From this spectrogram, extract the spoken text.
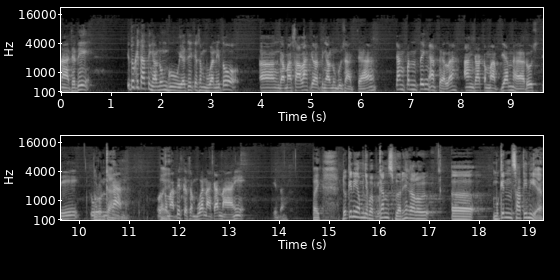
Nah jadi itu kita tinggal nunggu ya. Jadi kesembuhan itu uh, nggak masalah kita tinggal nunggu saja. Yang penting adalah angka kematian harus diturunkan. Turunkan. Otomatis kesembuhan akan naik gitu. Baik, dok ini yang menyebabkan sebenarnya kalau uh, mungkin saat ini ya,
